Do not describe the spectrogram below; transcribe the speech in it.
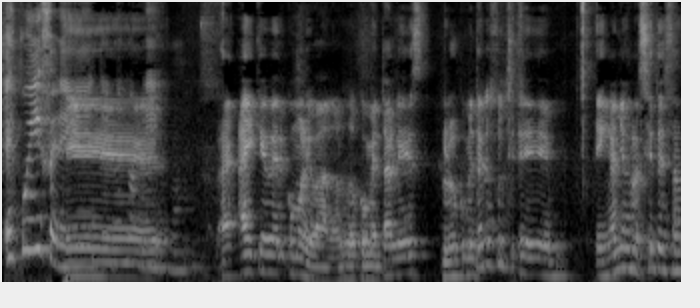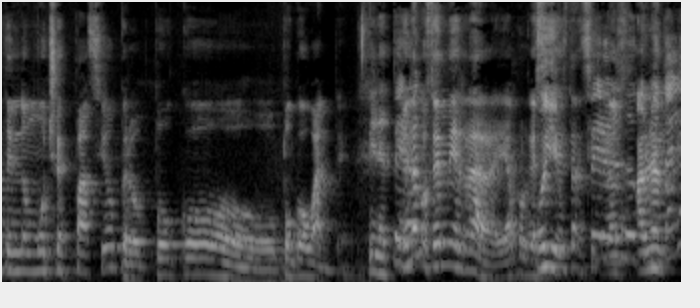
Es muy diferente, Eh, no es lo mismo. Hay, que ver cómo le van. Los documentales, los documentales eh, en años recientes están teniendo mucho espacio, pero poco, poco aguante. Mira, Pero- es una cosa muy rara, ¿ya? Porque sí Oye, están- sí, Pero los- documentales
